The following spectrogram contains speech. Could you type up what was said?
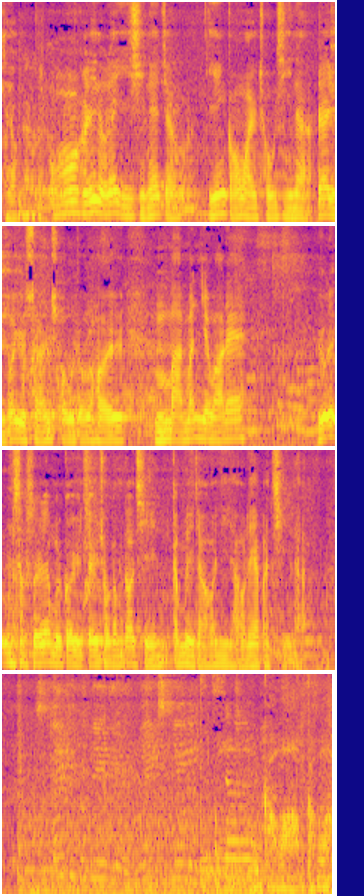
係啊！哦，佢呢度咧以前咧就已經講話要儲錢啦。咧如果要想儲到去五萬蚊嘅話咧，如果你五十歲咧每個月就要儲咁多錢，咁你就可以有呢一筆錢啦。好舊啊！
